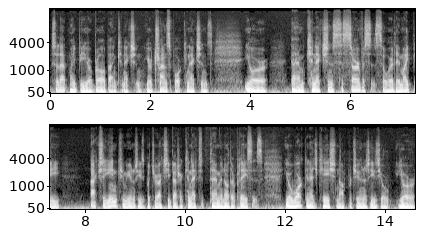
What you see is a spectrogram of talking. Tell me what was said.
So that might be your broadband connection, your transport connections, your um, connections to services. So where they might be actually in communities, but you're actually better connected to them in other places. Your work and education opportunities, your your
